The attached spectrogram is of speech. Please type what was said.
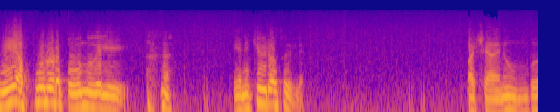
നീ അപ്പൂനോട് പോകുന്നതിൽ എനിക്ക് വിരോധമില്ല. പക്ഷെ അതിനു മുമ്പ്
